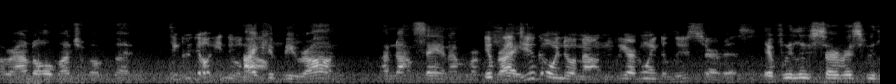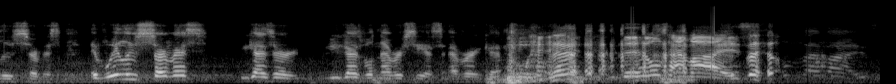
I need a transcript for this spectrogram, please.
around a whole bunch of them, but I think we go into a I mountain. could be wrong. I'm not saying I'm If right. we do go into a mountain, we are going to lose service. If we lose service, we lose service. If we lose service, you guys are you guys will never see us ever again. the hills have eyes. The hills have eyes.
